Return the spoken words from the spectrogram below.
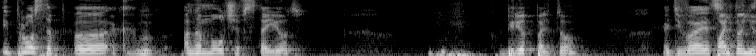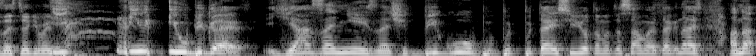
и просто э, как бы она молча встает, берет пальто, одевается Пальто не застегивается. и, и, и убегает. Я за ней, значит, бегу, пытаюсь ее там это самое догнать. Она,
